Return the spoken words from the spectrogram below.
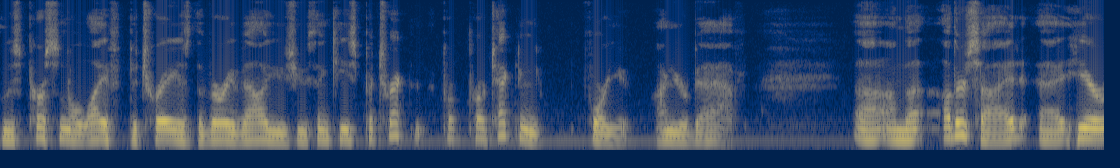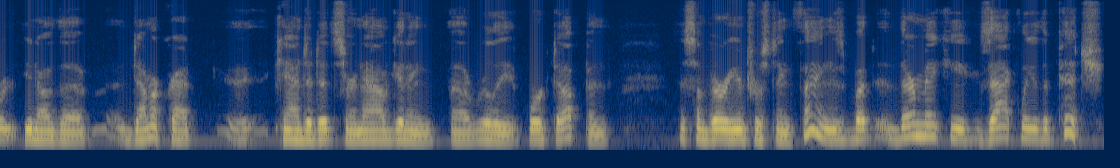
whose personal life betrays the very values you think he's protect, pr- protecting for you on your behalf? Uh, on the other side, uh, here, you know, the Democrat uh, candidates are now getting uh, really worked up and there's some very interesting things, but they're making exactly the pitch.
